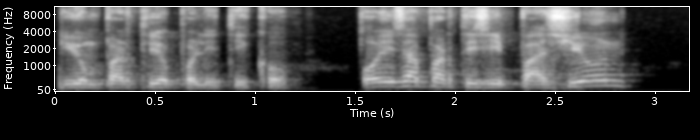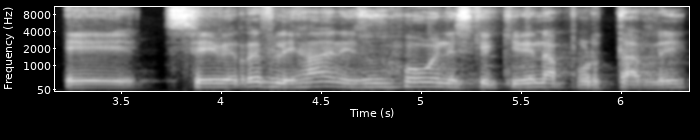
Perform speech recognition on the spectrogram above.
y un partido político. Hoy esa participación eh, se ve reflejada en esos jóvenes que quieren aportarle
